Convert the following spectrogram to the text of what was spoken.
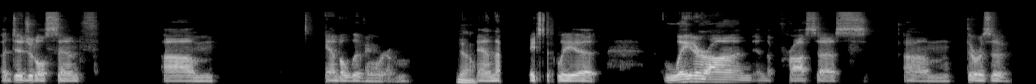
a digital synth, um, and a living room. Yeah, and that's basically it. Later on in the process, um, there was a,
